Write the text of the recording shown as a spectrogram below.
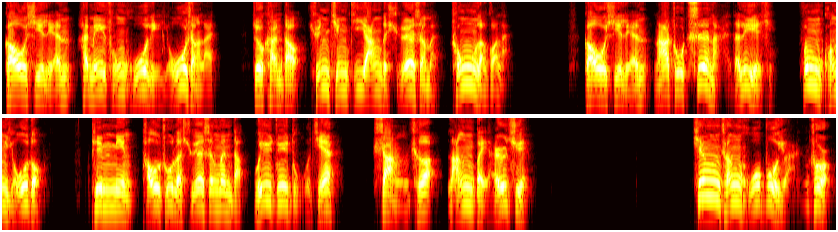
高希濂还没从湖里游上来，就看到群情激昂的学生们冲了过来。高希莲拿出吃奶的力气，疯狂游动，拼命逃出了学生们的围追堵截，上车狼狈而去。青城湖不远处，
